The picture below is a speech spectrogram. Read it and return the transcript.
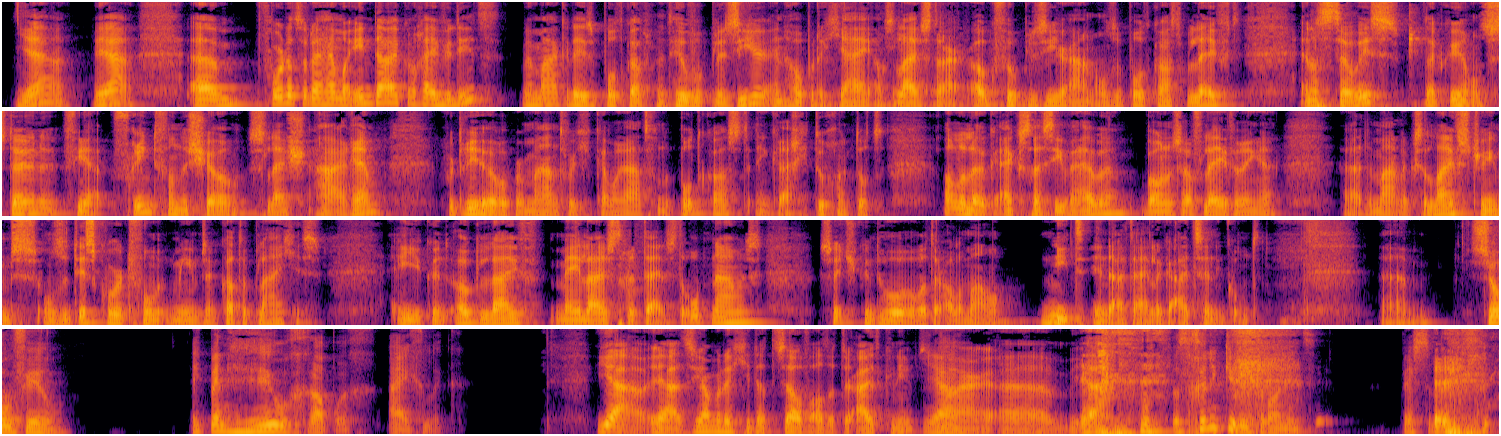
Ja, ja. Ehm, voordat we er helemaal induiken, nog even dit. We maken deze podcast met heel veel plezier en hopen dat jij als luisteraar ook veel plezier aan onze podcast beleeft. En als het zo is, dan kun je ons steunen via vriend van de show slash HRM. Voor 3 euro per maand word je kameraad van de podcast en krijg je toegang tot alle leuke extra's die we hebben. Bonusafleveringen, uh, de maandelijkse livestreams, onze Discord vol met memes en kattenplaatjes. En je kunt ook live meeluisteren tijdens de opnames, zodat je kunt horen wat er allemaal niet in de uiteindelijke uitzending komt. Um, Zoveel. Ik ben heel grappig, eigenlijk. Ja, ja, het is jammer dat je dat zelf altijd eruit knipt. Ja. Maar uh, ja. Dat gun ik jullie gewoon niet. Beste mensen.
